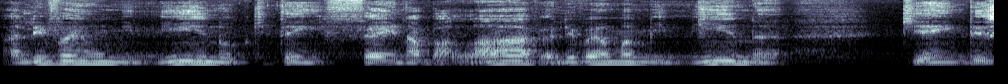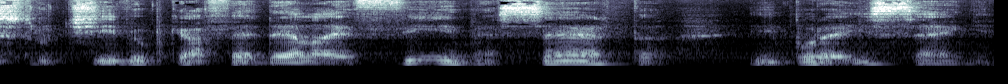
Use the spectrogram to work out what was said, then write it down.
ali vai um menino que tem fé inabalável, ali vai uma menina que é indestrutível porque a fé dela é firme, é certa e por aí segue.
